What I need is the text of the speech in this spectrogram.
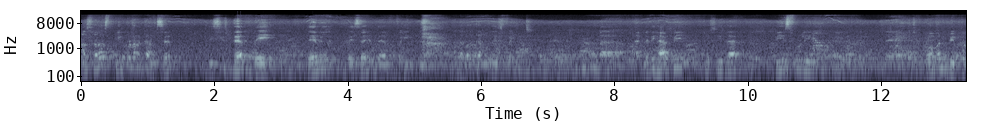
As far as people are concerned, this is their day. They will decide their fate and our country's fate. And uh, I'm very happy to see that peacefully uh, the Roman people,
